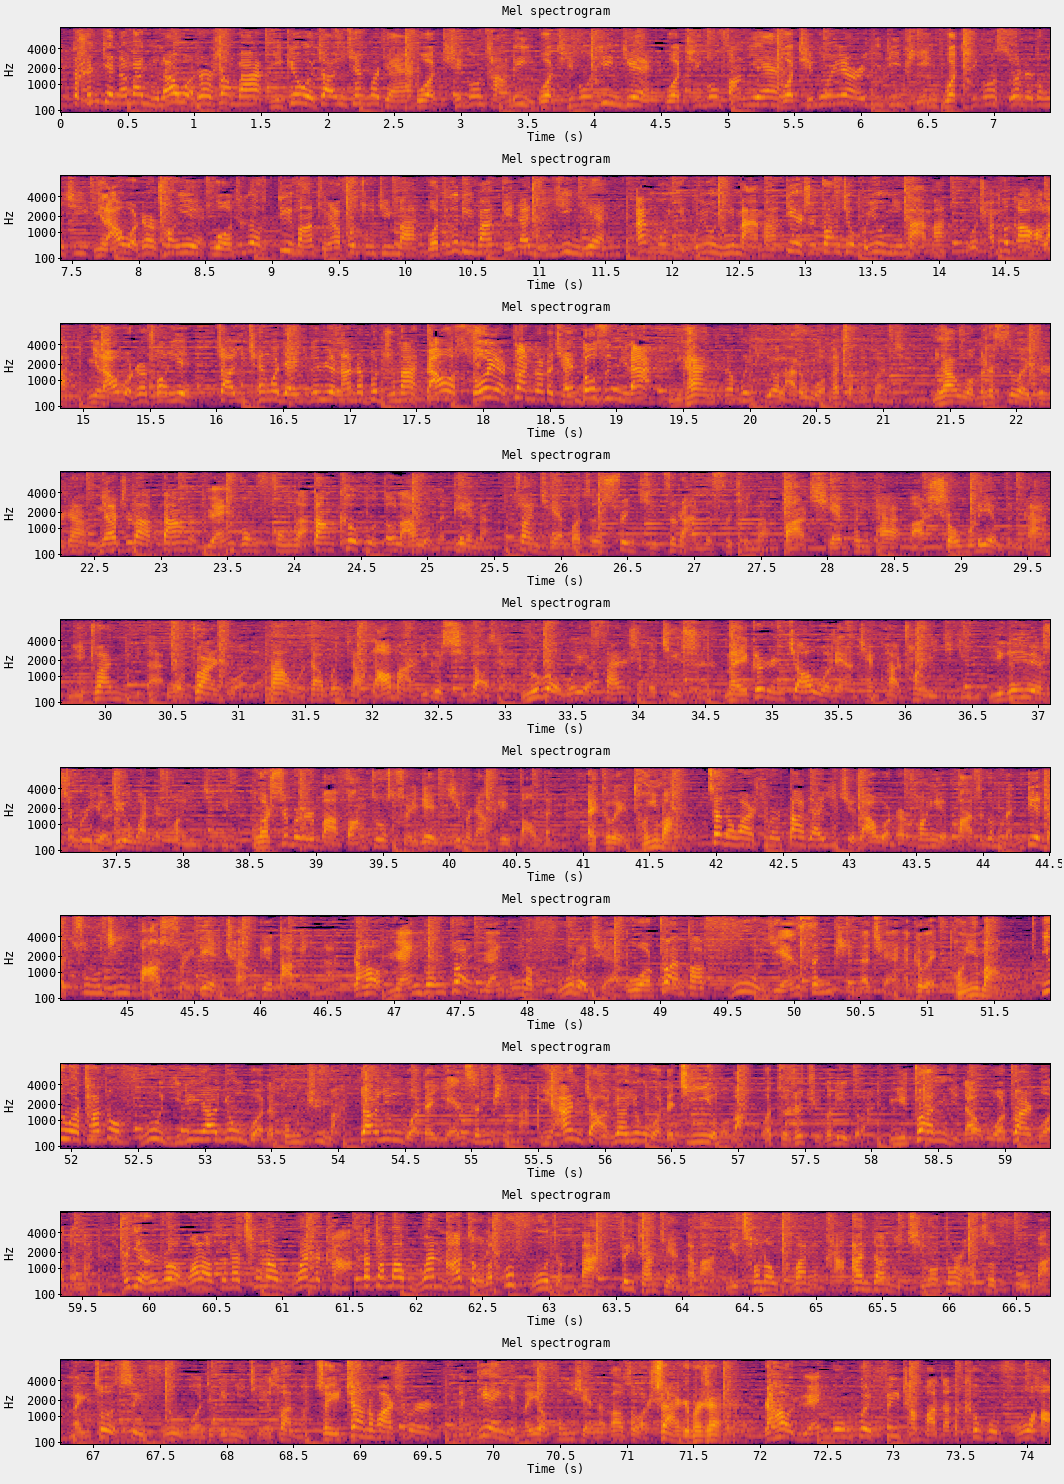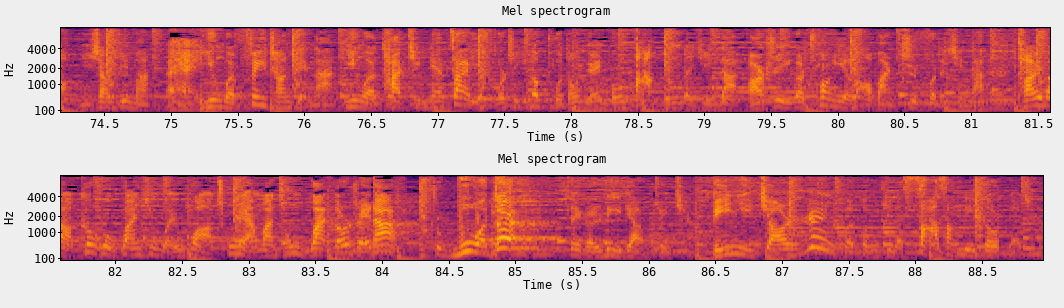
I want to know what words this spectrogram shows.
这很简单吧？你来我这儿上班，你给我交一千块钱，我提供场地，我提供硬件，我提供房间，我提供 LED 屏，我提供所有的东西。你来我这儿创业，我这个地方总要付租金吗？我这个地方给了你硬件，按摩椅不用你买吗？电视装修不用你买吗？我全部搞好了，你来我这儿创业，交一千块钱一个月，难道不值吗？然后所有赚到的钱都是你的。你看这个问题又来了，我们怎么赚钱？你看我们的思维就是这样。你要知道，当员工疯了，当客户都来我们店了，赚钱不是顺其自然的事情吗？把钱分开，把收入链分开，你赚赚你的，我赚。我的，那我再问一下，老板，一个洗脚城，如果我有三十个技师，每个人交我两千块创业基金，一个月是不是有六万的创业基金？我是不是把房租、水电基本上可以保本了？哎，各位同意吗？这样的话，是不是大家一起来我这创业，把这个门店的租金、把水电全部给打平了？然后员工赚员工的服务的钱，我赚他服务衍生品的钱。哎，各位同意吗？因为他做服务一定要用我的工具嘛，要用我的衍生品嘛，你按脚要用我的精油吧，我只是举个例子吧，你赚你的，我赚我的嘛。有人说王老师，他充了五万的卡，那他把五万拿走了不服务怎么办？非常简单嘛，你充了五万的卡，按照你提供多少次服务嘛，每做一次服务我就给你结算嘛。所以这样的话是不是门店也没有风险的？告诉我是还是不是？然后员工会非常把他的客户服务好，你相信吗？哎，因为非常简单，因为他今天再也不是一个普通员工打工的心态，而是一个创业老板致富的心态，他会把客户关系维。哇，充两万、充五万都是谁的？是我的，这个力量最强，比你教任何东西的杀伤力都要强。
